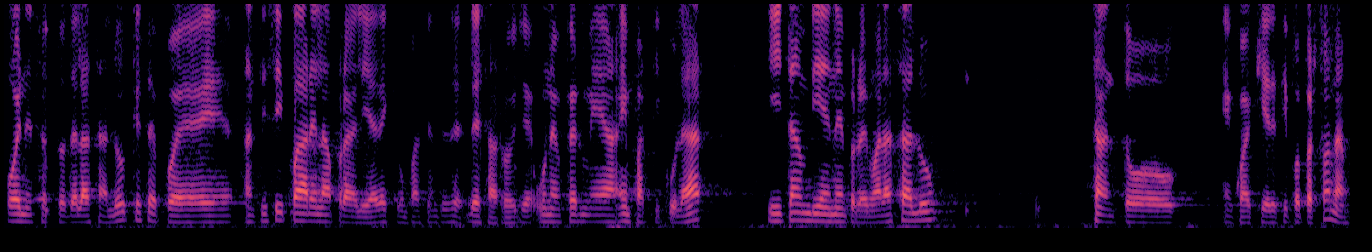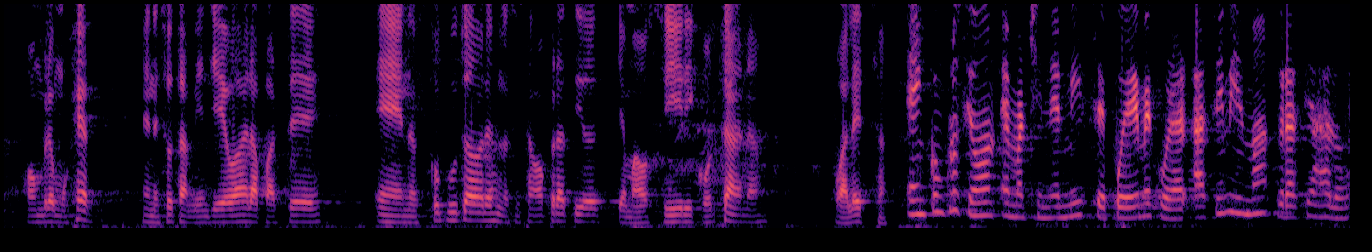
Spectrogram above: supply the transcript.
o en el sector de la salud que se puede anticipar en la probabilidad de que un paciente desarrolle una enfermedad en particular y también el problema de la salud tanto en cualquier tipo de persona, hombre o mujer. En eso también lleva la parte en los computadores, en los sistemas operativos llamados Siri, Cortana o Alexa. En conclusión, el Machine Learning se puede mejorar a sí misma gracias a los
